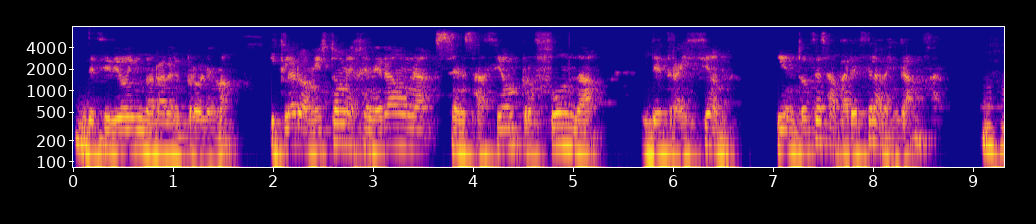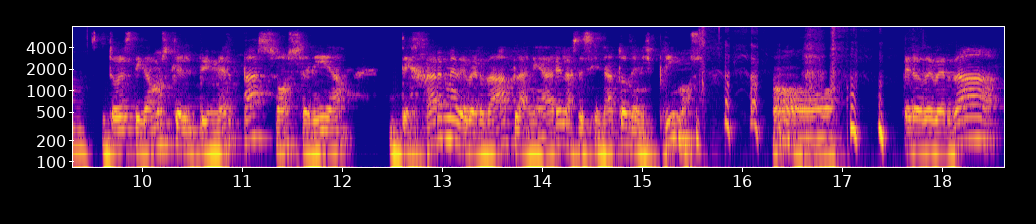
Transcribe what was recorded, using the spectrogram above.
decidió ignorar el problema. Y claro, a mí esto me genera una sensación profunda de traición. Y entonces aparece la venganza. Entonces, digamos que el primer paso sería dejarme de verdad planear el asesinato de mis primos. Pero de verdad,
